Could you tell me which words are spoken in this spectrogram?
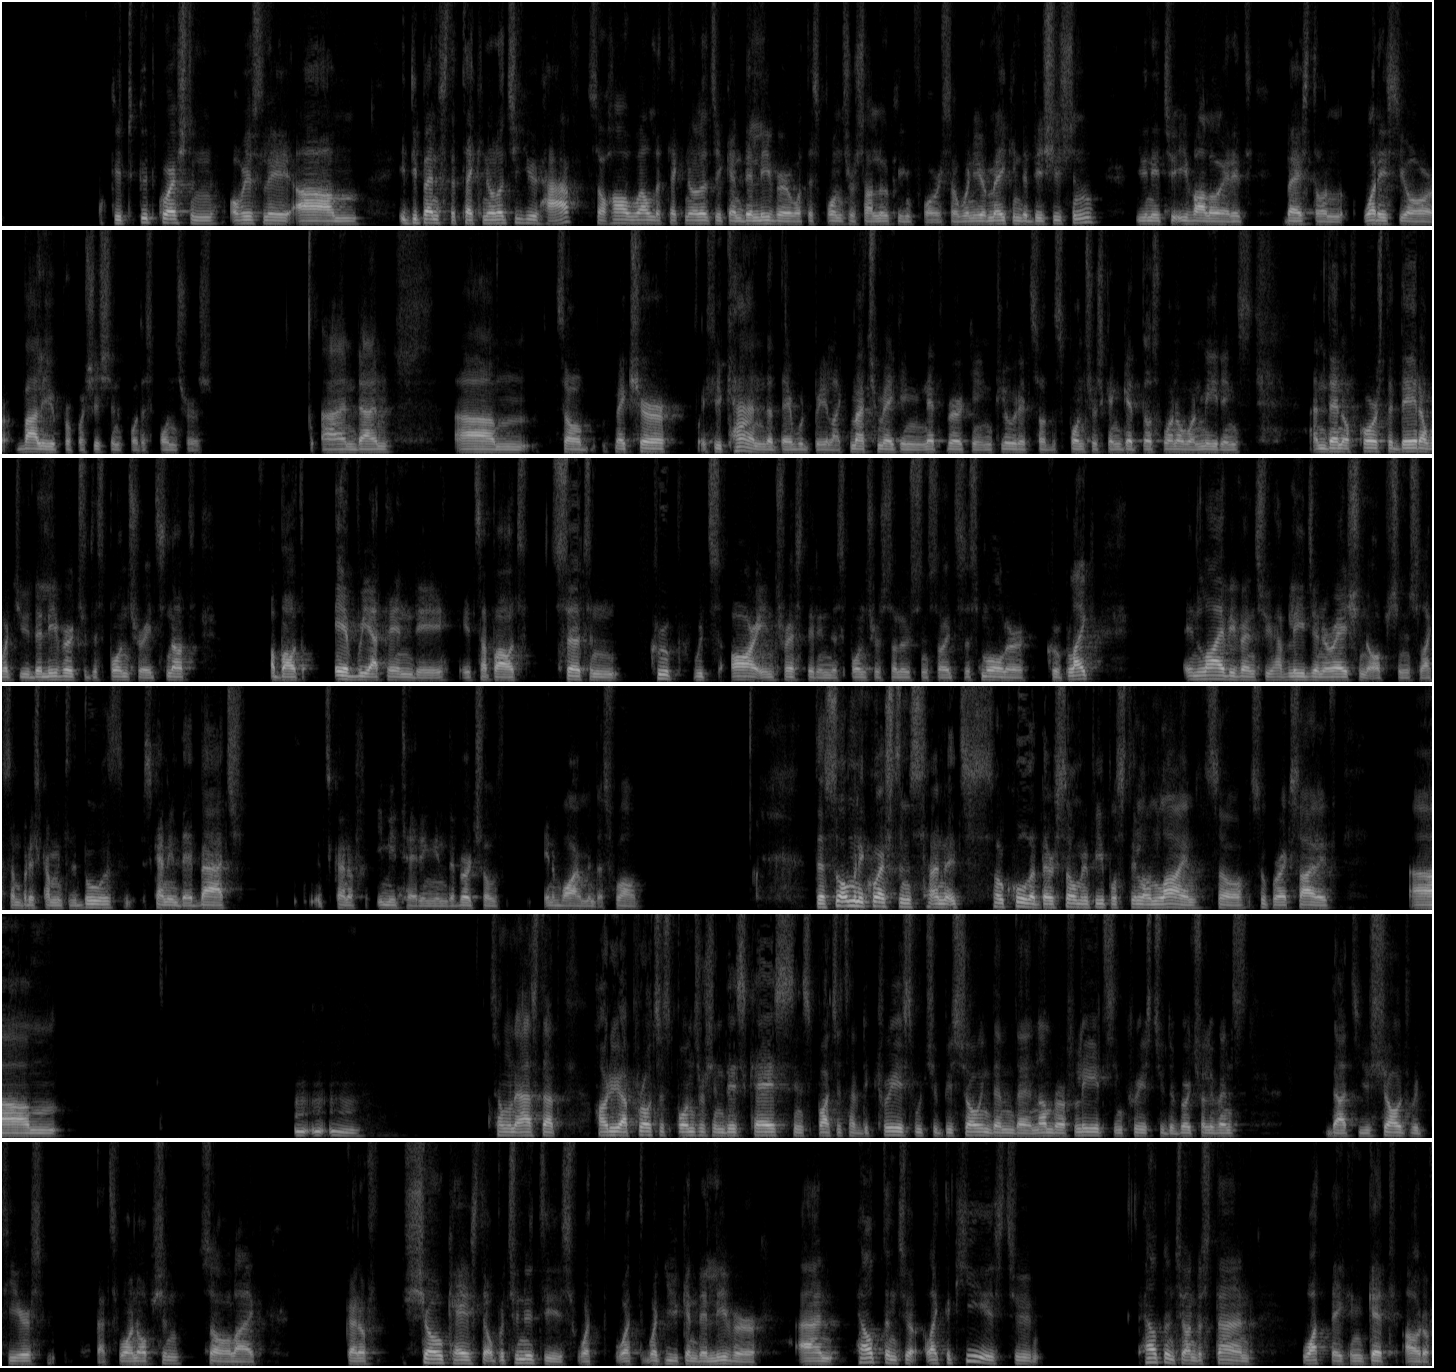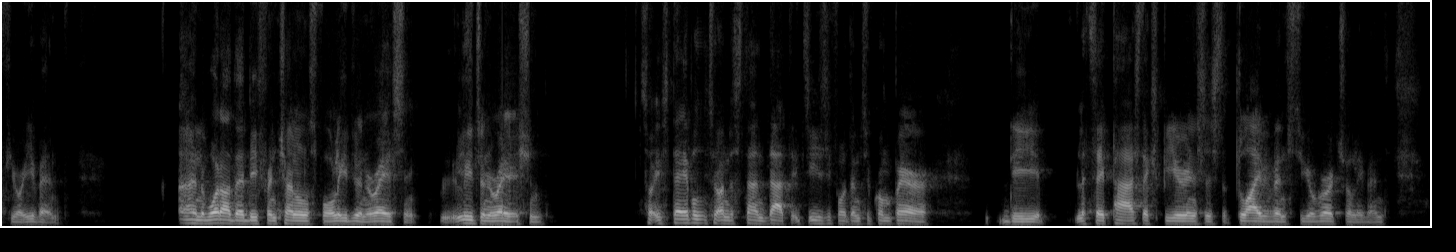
good, good question. Obviously, um, it depends the technology you have. So how well the technology can deliver what the sponsors are looking for. So when you're making the decision, you need to evaluate it based on what is your value proposition for the sponsors and then um, so make sure if you can, that there would be like matchmaking, networking included so the sponsors can get those one-on-one -on -one meetings. And then of course the data, what you deliver to the sponsor, it's not about every attendee, it's about certain group which are interested in the sponsor solution. So it's a smaller group. Like in live events, you have lead generation options, like somebody's coming to the booth, scanning their badge. It's kind of imitating in the virtual environment as well. There's so many questions and it's so cool that there's so many people still online. So super excited. Um, mm -mm -mm. Someone asked that how do you approach the sponsors in this case, since budgets have decreased? Would you be showing them the number of leads increased to the virtual events that you showed with tiers? That's one option. So like kind of showcase the opportunities, what, what, what you can deliver and help them to, like the key is to help them to understand what they can get out of your event and what are the different channels for lead generation lead generation so if they're able to understand that, it's easy for them to compare the, let's say, past experiences at live events to your virtual event.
